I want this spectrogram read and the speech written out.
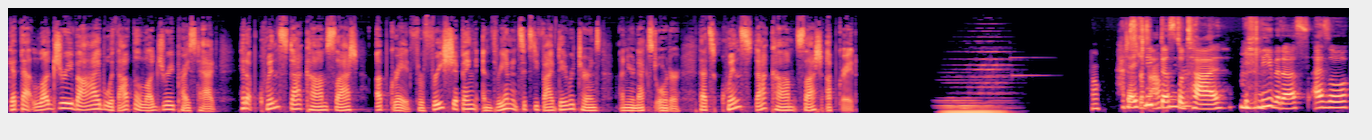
Get that luxury vibe without the luxury price tag. Hit up quince.com slash upgrade for free shipping and 365 day returns on your next order. That's quince.com slash upgrade. Ja, ich liebe das total. Ich liebe das. Also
